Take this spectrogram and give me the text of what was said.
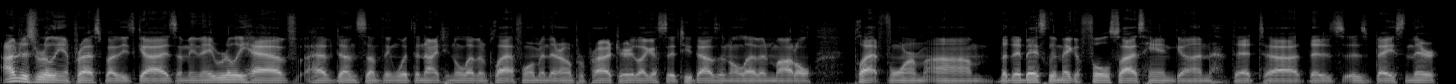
I'm just really impressed by these guys. I mean, they really have have done something with the 1911 platform and their own proprietary, like I said, 2011 model platform. Um, but they basically make a full size handgun that uh, that is, is based, and their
